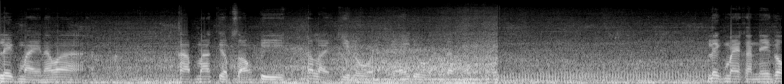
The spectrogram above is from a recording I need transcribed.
เลขใหม่นะว่า ขับมาเกือบ 2 ปีเท่าไหร่กิโลนะเดี๋ยวให้ดูกันแบบนี้เลขใหม่คันนี้ก็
